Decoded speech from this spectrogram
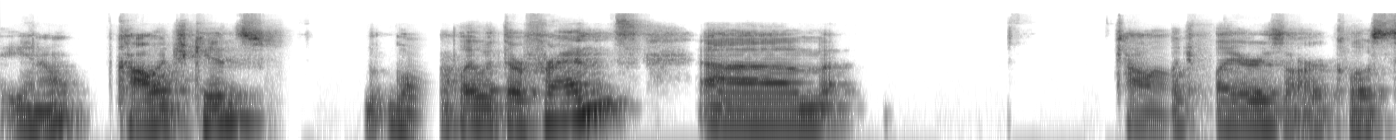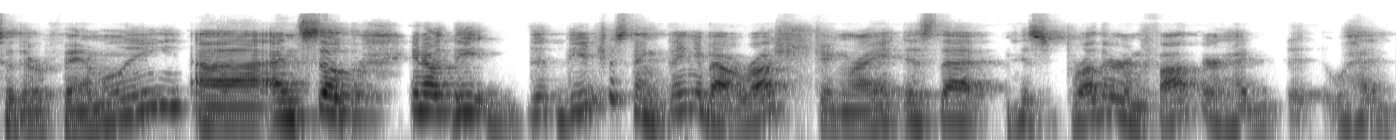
you know college kids want to play with their friends um, college players are close to their family. Uh, and so, you know, the, the, the interesting thing about rushing, right, is that his brother and father had had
